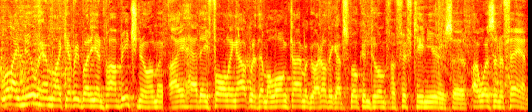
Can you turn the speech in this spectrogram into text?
Well, I knew him like everybody in Palm Beach knew him. I had a falling out with him a long time ago. I don't think I've spoken to him for 15 years. Uh, I wasn't a fan.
